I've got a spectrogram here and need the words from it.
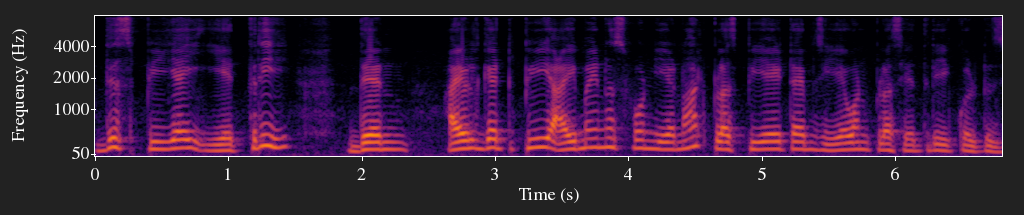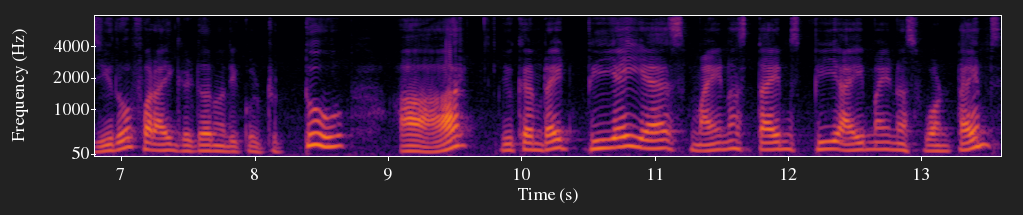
this Pi A3 then I will get P i minus 1 a naught plus P i times a 1 plus a 3 equal to 0 for i greater than or equal to 2 or you can write P i as minus times P i minus 1 times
